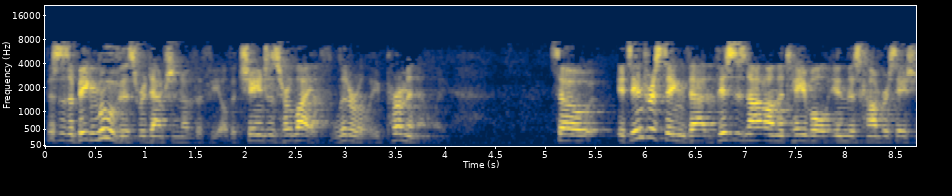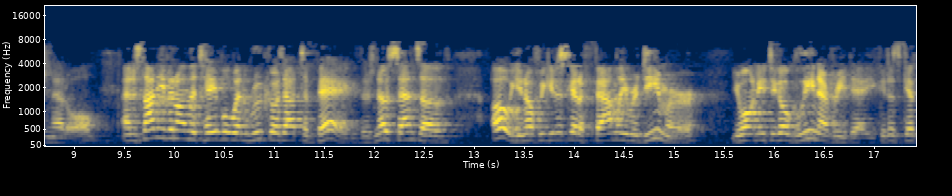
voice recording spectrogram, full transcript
This is a big move, this redemption of the field. It changes her life, literally, permanently. So it's interesting that this is not on the table in this conversation at all. And it's not even on the table when Ruth goes out to beg. There's no sense of, oh, you know, if we could just get a family redeemer, you won't need to go glean every day. You could just get,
